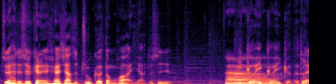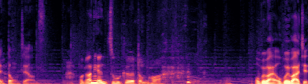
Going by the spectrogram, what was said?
就是它就是可能像像是逐格动画一样，就是一格一格一格的在动这样子。呃、我刚念逐格动画。我不会把，我不会把它剪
